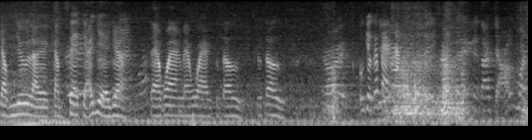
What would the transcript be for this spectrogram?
chồng như là cầm xe trả về nha. Đàng hoàng đàng hoàng từ từ từ từ. Rồi ủa cho cái bàn nặng thì người ta chở mình.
